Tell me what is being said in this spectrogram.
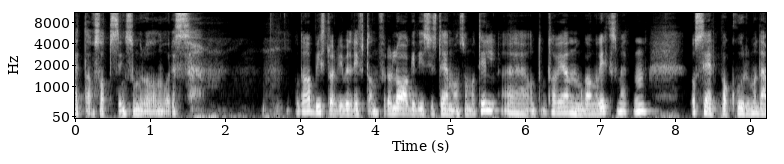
et av satsingsområdene våre. Og da bistår vi bedriftene for å lage de systemene som må til, eh, og da tar vi gjennomgang av virksomheten og ser på hvor må de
